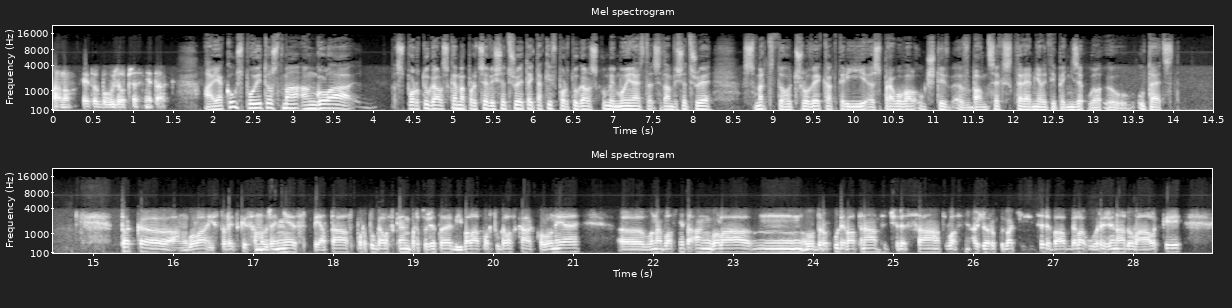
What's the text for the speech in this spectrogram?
Ano, je to bohužel přesně tak. A jakou spojitost má Angola s Portugalskem a proč se vyšetřuje teď taky v Portugalsku? Mimo jiné se tam vyšetřuje smrt toho člověka, který spravoval účty v bancech, z které měly ty peníze utéct. Tak eh, Angola historicky samozřejmě spjatá s Portugalskem, protože to je bývalá portugalská kolonie. Eh, ona vlastně ta Angola mm, od roku 1960 vlastně až do roku 2002 byla uvržena do války Eh,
